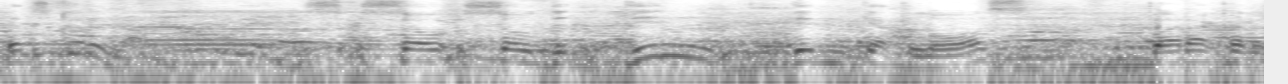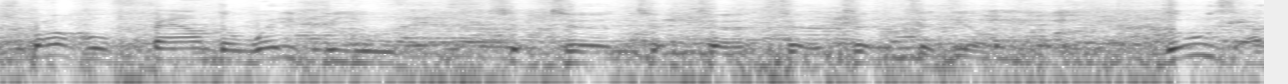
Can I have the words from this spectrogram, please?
that's good enough. So so the din didn't get lost, but Hakadosh Baruch found a way for you to to to, to, to, to deal with. It. Those are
